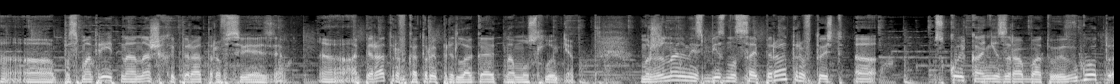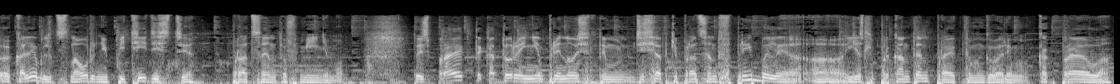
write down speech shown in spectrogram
а, посмотреть на наших операторов связи а, операторов, которые предлагают нам услуги. Маржинальность бизнеса операторов, то есть а, сколько они зарабатывают в год, колеблется на уровне 50 процентов минимум. То есть проекты, которые не приносят им десятки процентов прибыли, а если про контент проекты мы говорим, как правило,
